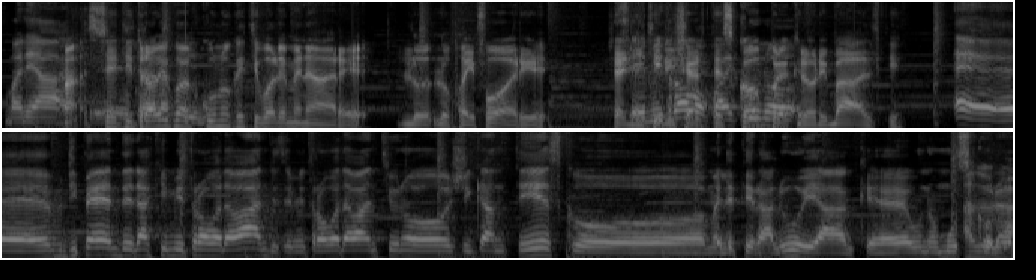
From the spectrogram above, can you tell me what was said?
Ma neanche. Ma se ti trovi fine- qualcuno che ti vuole menare, lo, lo fai fuori. Cioè, Se gli tiri certe qualcuno- che lo ribalti. Eh, dipende da chi mi trovo davanti. Se mi trovo davanti uno gigantesco, me le tira lui anche. Uno muscoloso Allora,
